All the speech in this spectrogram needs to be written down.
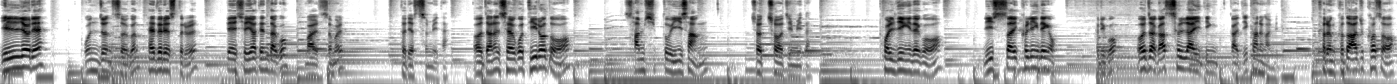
1열의 운전석은 headrest를 빼셔야 된다고 말씀을 드렸습니다. 의자는 세우고 뒤로도 30도 이상 젖혀집니다. folding이 되고 리사이클링 되고 그리고 의자가 슬라이딩까지 가능합니다. 트렁크도 아주 커서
